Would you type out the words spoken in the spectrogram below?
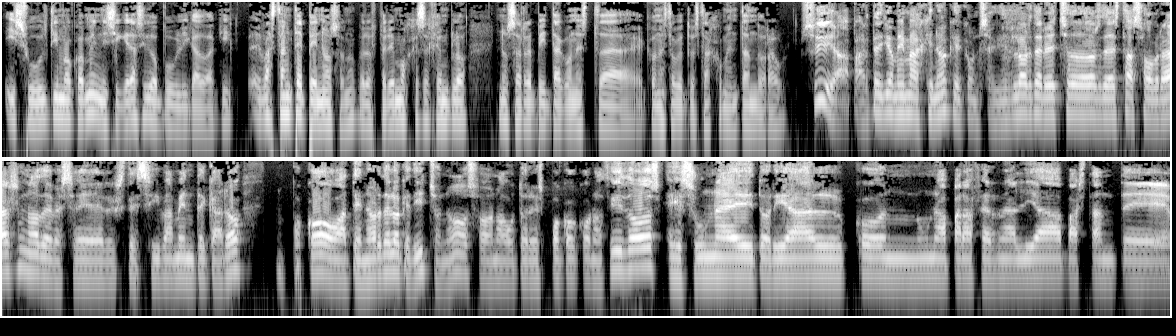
y su último cómic ni siquiera ha sido publicado aquí. Es bastante penoso, ¿no? Pero esperemos que ese ejemplo no se repita con, esta, con esto que tú estás comentando, Raúl. Sí, aparte yo me imagino que conseguir los derechos de estas obras no debe ser excesivamente caro un poco a tenor de lo que he dicho, ¿no? Son autores poco conocidos, es una editorial con una parafernalia bastante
